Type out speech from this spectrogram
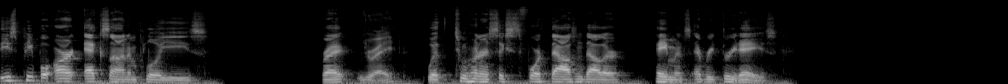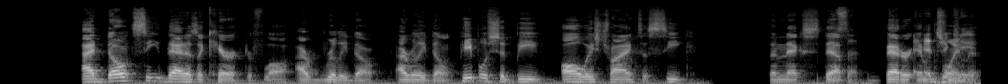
these people aren't Exxon employees, right? right. With two hundred sixty four thousand dollar payments every three days. I don't see that as a character flaw. I really don't. I really don't. People should be always trying to seek the next step, better Educate, employment.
